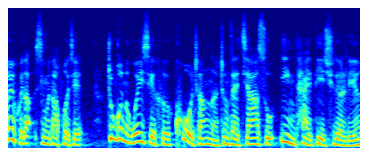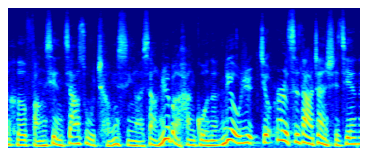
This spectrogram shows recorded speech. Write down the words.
欢迎回到新闻大破解。中共的威胁和扩张呢，正在加速印太地区的联合防线加速成型啊，像日本、韩国呢，六日就二次大战时间。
